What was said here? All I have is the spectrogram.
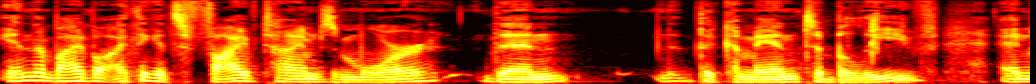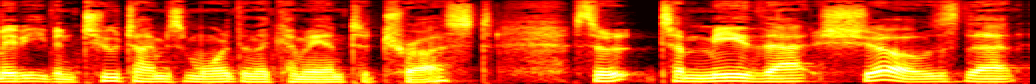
in the Bible. I think it's five times more than the command to believe, and maybe even two times more than the command to trust. So to me, that shows that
